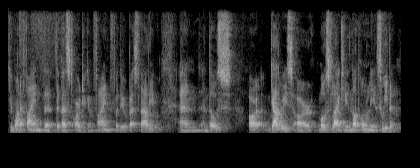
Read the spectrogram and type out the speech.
you want to find the, the best art you can find for your best value and and those are galleries are most likely not only in Sweden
